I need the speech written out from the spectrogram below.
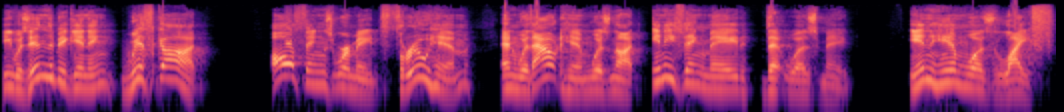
He was in the beginning with God. All things were made through him, and without him was not anything made that was made. In him was life,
